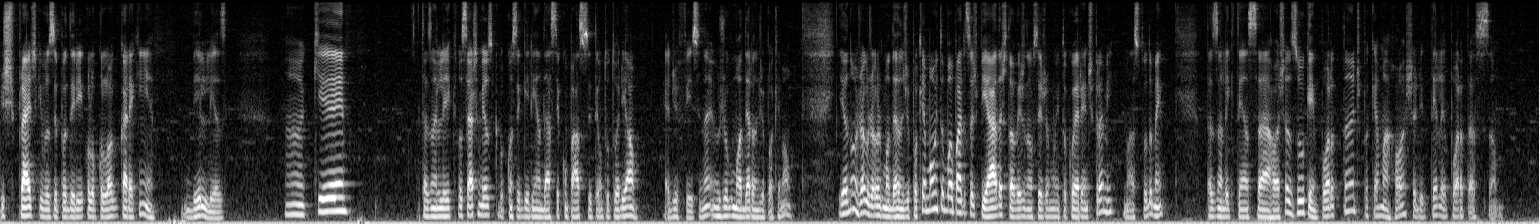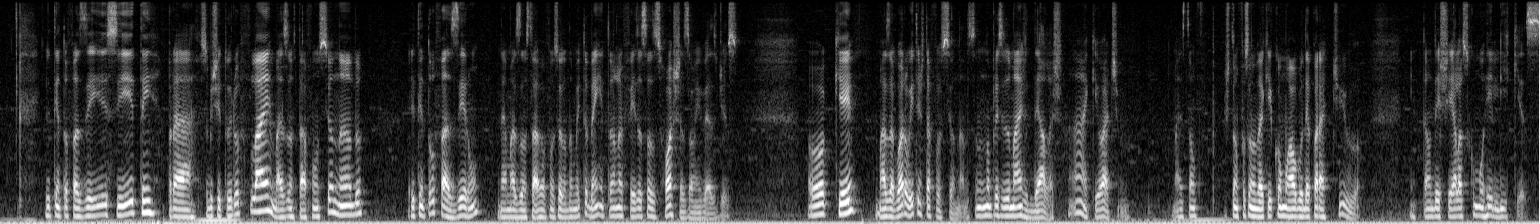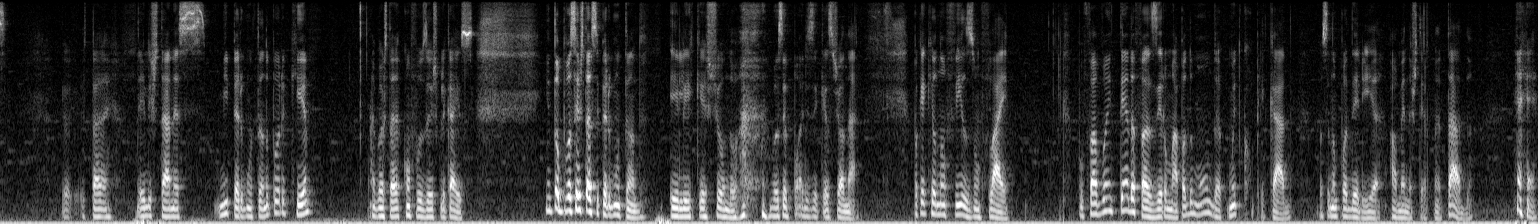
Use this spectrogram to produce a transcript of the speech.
Sprite que você poderia. Colocou logo carequinha. Beleza. Ok. Tá dizendo ali que você acha mesmo que conseguiria andar sem compasso se ter um tutorial? É difícil, né? Um jogo moderno de Pokémon. Eu não jogo jogos modernos de Pokémon, então boa parte dessas piadas talvez não seja muito coerente para mim, mas tudo bem. Tá dizendo ali que tem essa rocha azul, que é importante, porque é uma rocha de teleportação. Ele tentou fazer esse item para substituir o Fly, mas não está funcionando. Ele tentou fazer um, né, mas não estava funcionando muito bem, então ele fez essas rochas ao invés disso. Ok, mas agora o item está funcionando, não precisa mais delas. Ah, que ótimo. Mas estão, estão funcionando aqui como algo decorativo. Então deixei elas como relíquias. Eu, tá, ele está nesse, me perguntando por que. Agora está confuso eu explicar isso. Então, você está se perguntando, ele questionou, você pode se questionar, por que, que eu não fiz um fly Por favor, entenda fazer o mapa do mundo, é muito complicado. Você não poderia, ao menos, ter tentado?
